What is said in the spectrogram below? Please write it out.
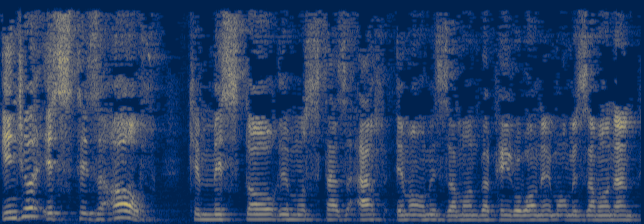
اینجا استضعاف که مصداق مستضعف امام زمان و پیروان امام زمانن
